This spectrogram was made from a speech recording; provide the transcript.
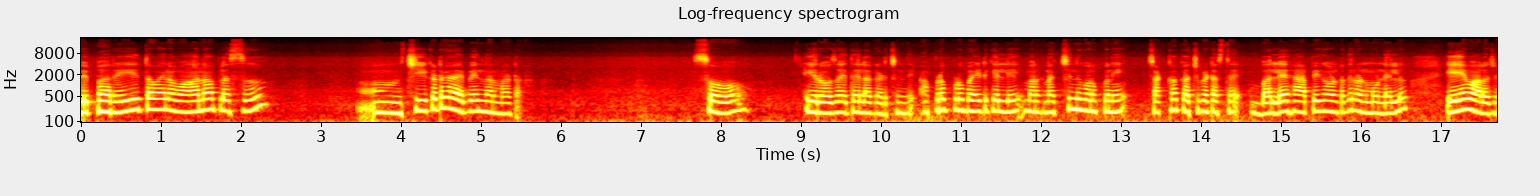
విపరీతమైన వాన ప్లస్ చీకటిగా అయిపోయిందనమాట సో ఈ రోజు అయితే ఇలా గడిచింది. అప్పుడప్పుడు బయటికి వెళ్ళి మనకు నచ్చింది కొనుక్కొని చక్కగా ఖర్చు పెట్టేస్తే భలే హ్యాపీగా ఉంటుంది. రెండు మూడు నెలలు ఏం ఆలోచించ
